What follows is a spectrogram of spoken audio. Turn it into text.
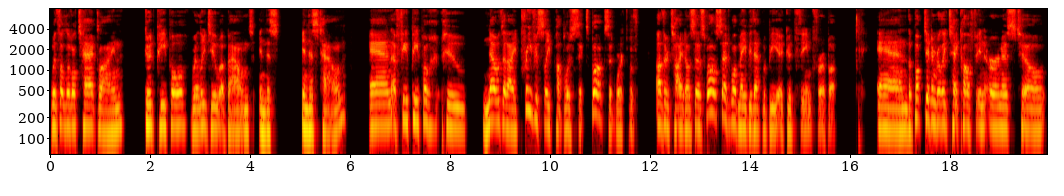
with a little tagline: "Good people really do abound in this in this town." And a few people who know that I previously published six books and worked with other titles as well said, well, maybe that would be a good theme for a book. And the book didn't really take off in earnest till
